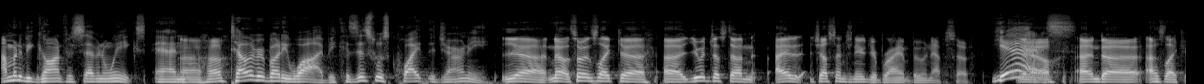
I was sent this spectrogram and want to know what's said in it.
I'm going to be gone for 7 weeks." And Uh-huh. tell everybody why because this was quite the journey. Yeah, no. So it was like uh, uh, you had just done. I had just engineered your Bryant Boone episode. Yes. You know, and uh, I was like,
